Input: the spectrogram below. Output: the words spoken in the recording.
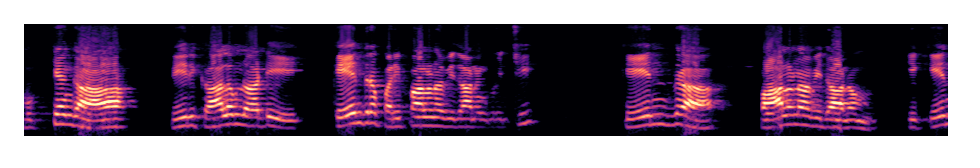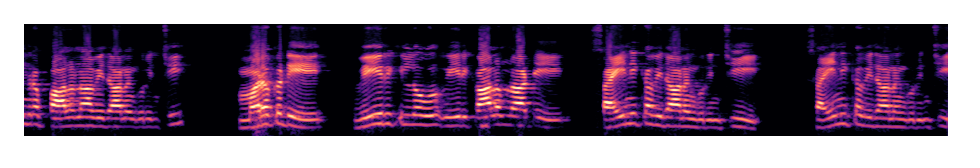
ముఖ్యంగా వీరి కాలం నాటి కేంద్ర పరిపాలన విధానం గురించి కేంద్ర పాలనా విధానం ఈ కేంద్ర పాలనా విధానం గురించి మరొకటి వీరికిలో వీరి కాలం నాటి సైనిక విధానం గురించి సైనిక విధానం గురించి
